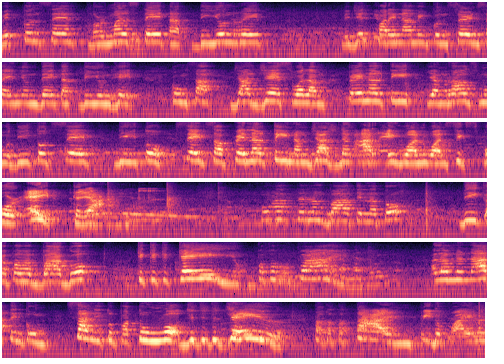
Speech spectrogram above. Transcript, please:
with consent, normal state at di yun rape, legit pa rin namin concern sa inyong date at di yun hate. Kung sa judges walang penalty, yung rounds mo dito safe, dito safe sa penalty ng judge ng RA 11648. Kaya, kung after ng battle na to, di ka pa magbago, kikikikay, fine. Alam na natin kung saan ito patungo, jail, tatatime, pedophile.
